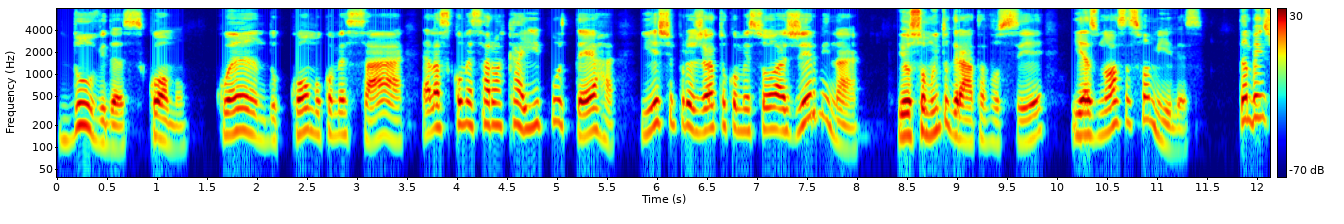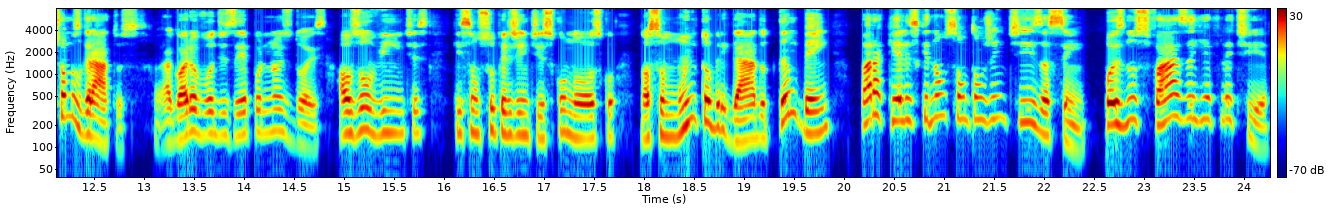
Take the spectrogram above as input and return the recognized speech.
dúvidas como quando, como começar, elas começaram a cair por terra e este projeto começou a germinar. E eu sou muito grato a você e às nossas famílias. Também somos gratos, agora eu vou dizer por nós dois, aos ouvintes que são super gentis conosco. Nosso muito obrigado também para aqueles que não são tão gentis assim pois nos fazem refletir.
